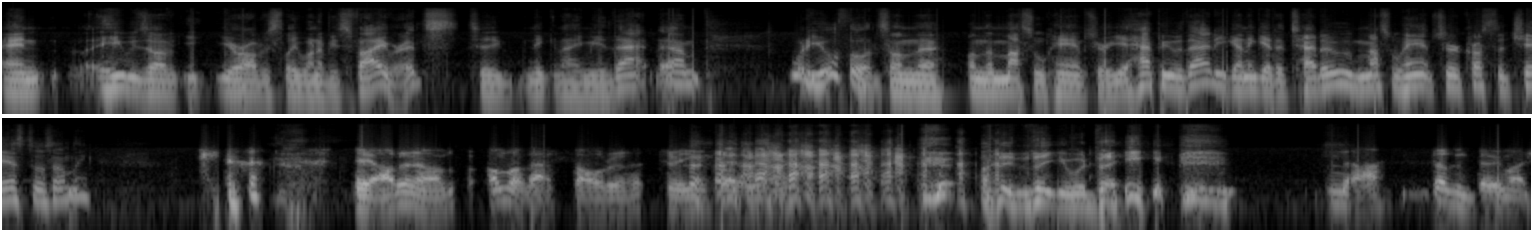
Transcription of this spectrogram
and he was you're obviously one of his favourites to nickname you that. Um, what are your thoughts on the on the muscle hamster? Are you happy with that? Are you going to get a tattoo, muscle hamster across the chest or something? yeah, I don't know. I'm, I'm not that sold on it to be. I didn't think you would be. Nah, it doesn't do much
